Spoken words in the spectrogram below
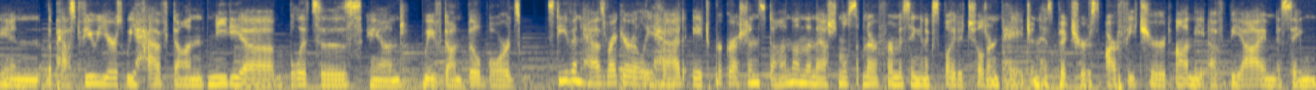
In the past few years, we have done media blitzes and we've done billboards. Stephen has regularly had age progressions done on the National Center for Missing and Exploited Children page, and his pictures are featured on the FBI Missing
